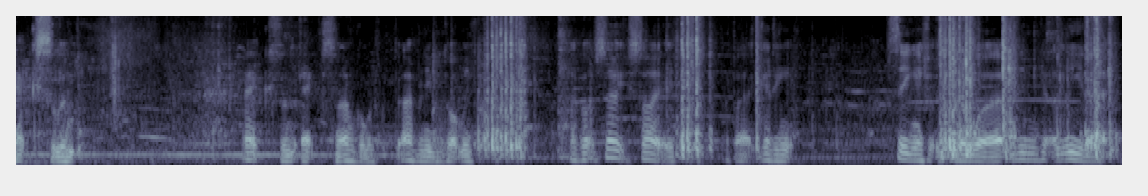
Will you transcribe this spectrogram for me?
Excellent. Excellent, excellent. I've, got, I haven't even got me. I got so excited about getting it, seeing if it was going to work. I didn't get the lead out.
